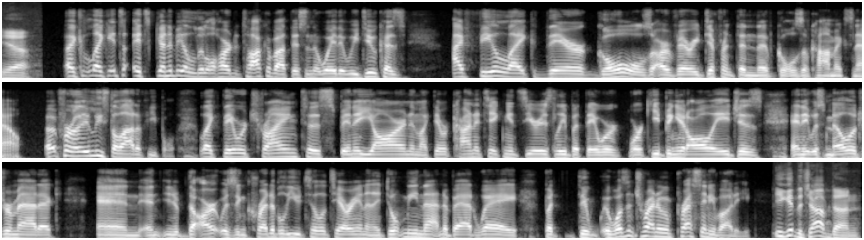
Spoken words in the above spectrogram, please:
Yeah. like like it's it's going to be a little hard to talk about this in the way that we do because I feel like their goals are very different than the goals of comics now. Uh, for at least a lot of people, like they were trying to spin a yarn and like they were kind of taking it seriously, but they were were keeping it all ages and it was melodramatic and and you know the art was incredibly utilitarian and I don't mean that in a bad way, but they, it wasn't trying to impress anybody. You get the job done.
